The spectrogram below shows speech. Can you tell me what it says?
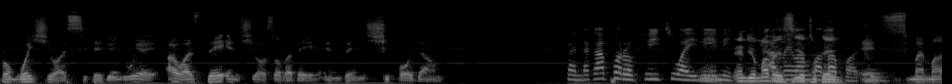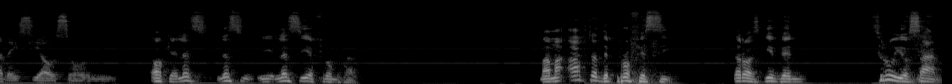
from where she was seated and where I was there and she was over there and then she fell down. pandakaprofitiwa inini hmm. And your mother is here today. And my mother is here also with me. Okay, let's let's let's hear from her. Mama, after the prophecy that was given through your son,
